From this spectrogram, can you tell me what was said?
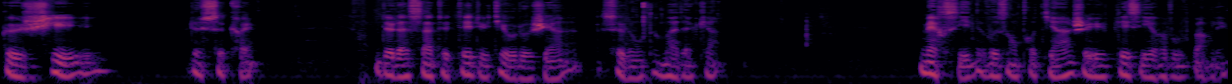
que j'ai le secret de la sainteté du théologien selon Thomas d'Aquin. Merci de vos entretiens, j'ai eu plaisir à vous parler.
